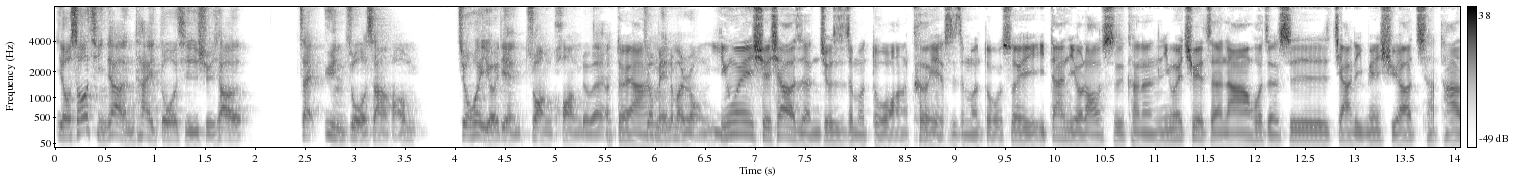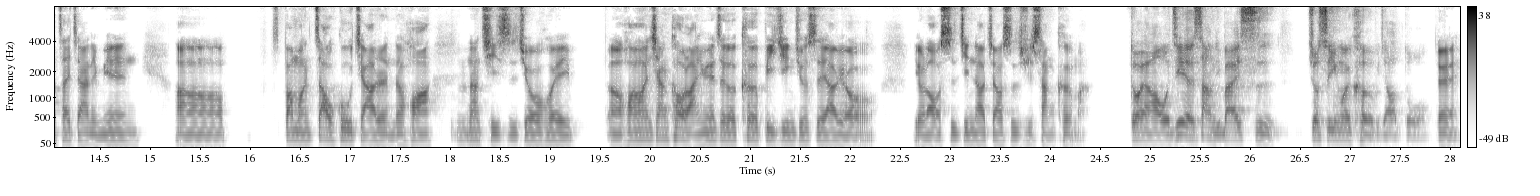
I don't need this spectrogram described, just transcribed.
有时候请假的人太多，其实学校在运作上好像就会有一点状况，对不对？呃对啊就没那么容易。因为学校的人就是这么多啊，课也是这么多，所以一旦有老师可能因为确诊啊，或者是家里面需要他他在家里面呃帮忙照顾家人的话，嗯那其实就会呃环环相扣啦。因为这个课毕竟就是要有有老师进到教室去上课嘛。对啊，我记得上礼拜四就是因为课比较多，对，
